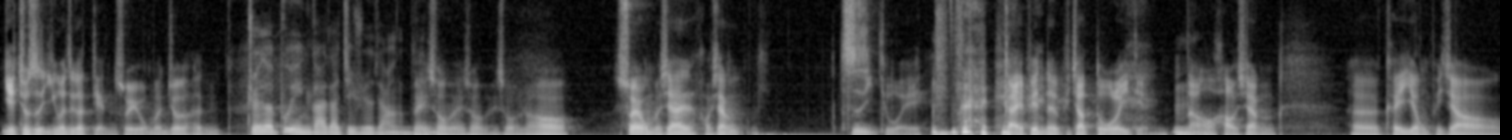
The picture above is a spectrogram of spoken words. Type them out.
也就是因为这个点，所以我们就很觉得不应该再继续这样子。没错，没错，没错。然后虽然我们现在好像自以为 改变的比较多了一点，嗯。然后好像呃可以用比较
